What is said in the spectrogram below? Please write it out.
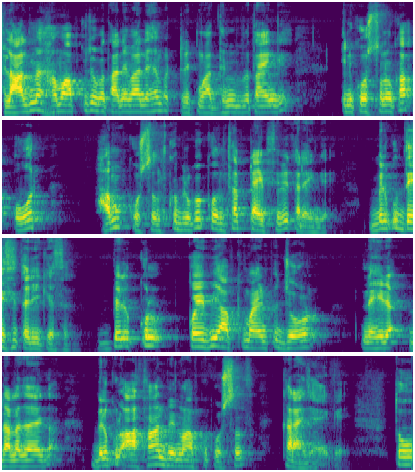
फ़िलहाल में हम आपको जो बताने वाले हैं, वो ट्रिक माध्यम में बताएँगे इन क्वेश्चनों का और हम क्वेश्चंस को बिल्कुल कॉन्सेप्ट टाइप से भी करेंगे। बिल्कुल देसी तरीके से। बिल्कुल कोई भी आपके माइंड पर ज़ोर नहीं डाला जाएगा। बिल्कुल आसान वे में आपको क्वेश्चंस कराए जाएँगे। तो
